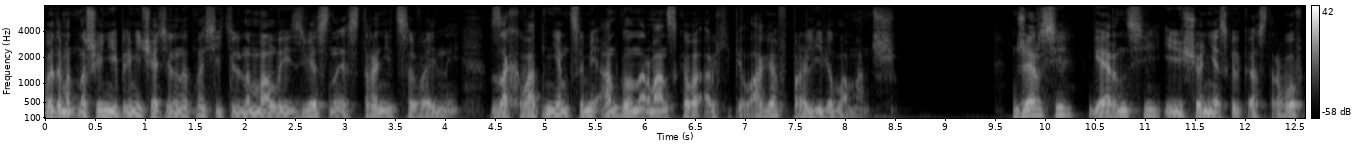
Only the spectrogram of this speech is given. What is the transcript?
В этом отношении примечательна относительно малоизвестная страница войны – захват немцами англо-нормандского архипелага в проливе Ла-Манш. Джерси, Гернси и еще несколько островов,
